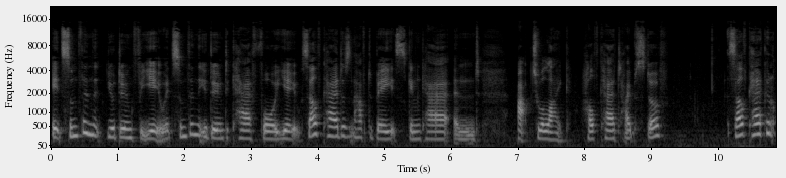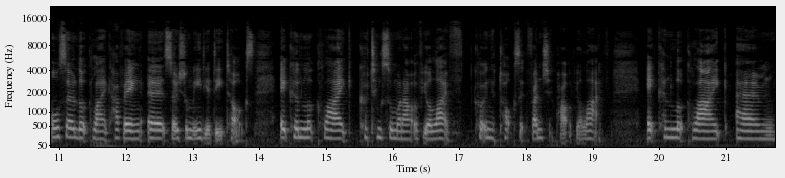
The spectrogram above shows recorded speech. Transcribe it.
It's something that you're doing for you. It's something that you're doing to care for you. Self care doesn't have to be skincare and actual like healthcare type stuff. Self care can also look like having a social media detox. It can look like cutting someone out of your life, cutting a toxic friendship out of your life. It can look like um,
